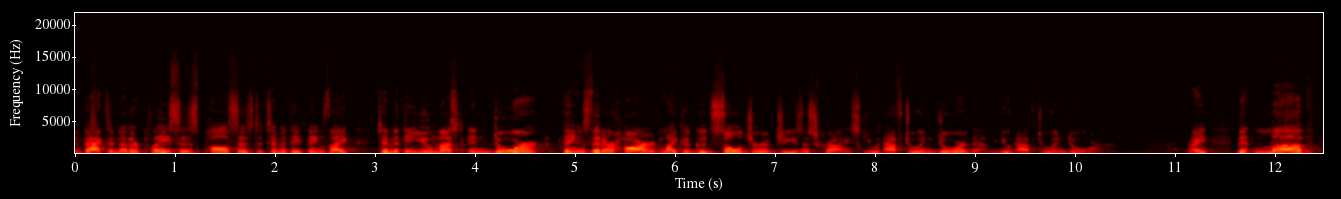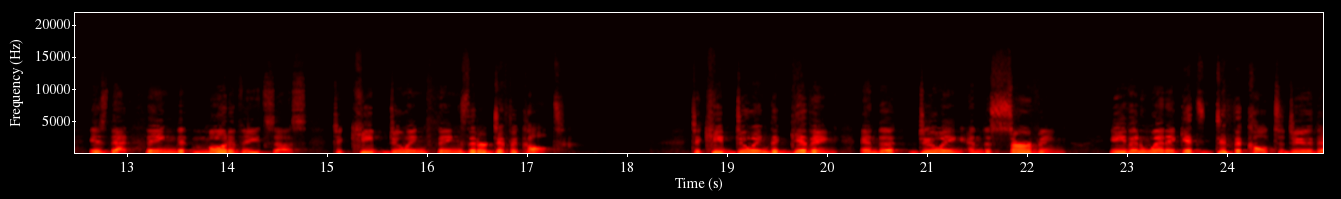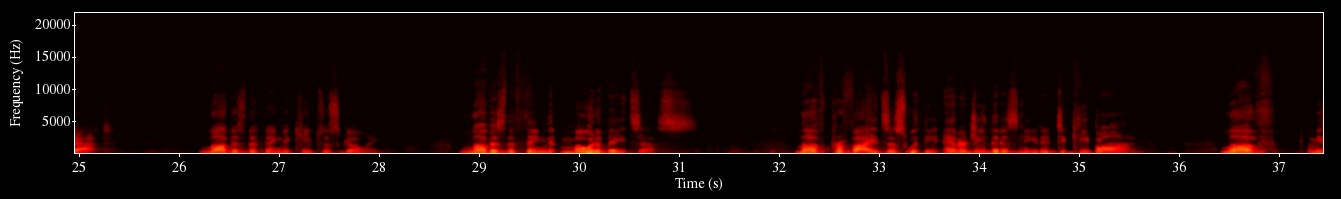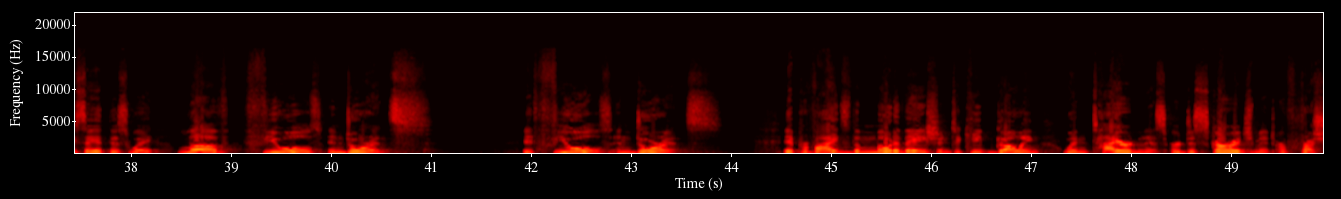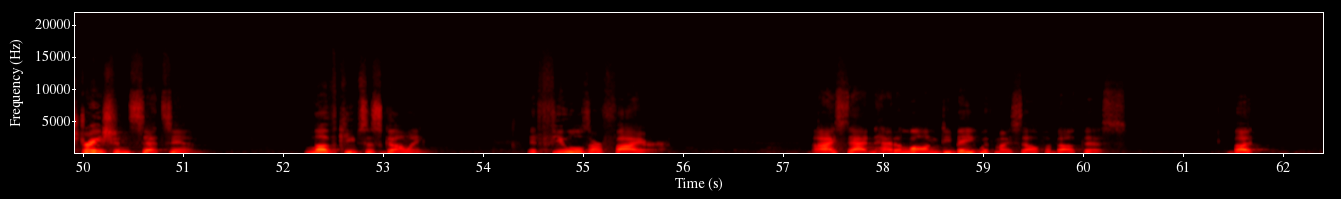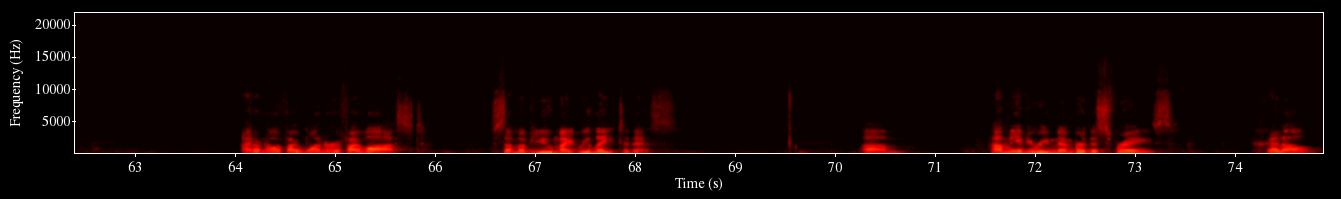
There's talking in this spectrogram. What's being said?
In fact, in other places, Paul says to Timothy things like Timothy, you must endure things that are hard, like a good soldier of Jesus Christ. You have to endure them. You have to endure. Right? That love is that thing that motivates us to keep doing things that are difficult to keep doing the giving and the doing and the serving, even when it gets difficult to do that. Love is the thing that keeps us going. Love is the thing that motivates us. Love provides us with the energy that is needed to keep on. Love, let me say it this way love fuels endurance. It fuels endurance. It provides the motivation to keep going when tiredness or discouragement or frustration sets in. Love keeps us going, it fuels our fire. I sat and had a long debate with myself about this, but I don't know if I won or if I lost. Some of you might relate to this. Um, how many of you remember this phrase? Hello,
